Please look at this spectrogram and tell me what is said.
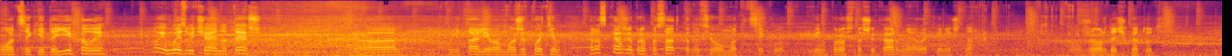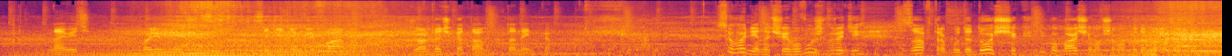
Моцики доїхали. Ну і ми, звичайно, теж. Е, Віталій вам може потім розкаже про посадку на цьому мотоциклу. Він просто шикарний, але, звісно, жордочка тут навіть порівнюючи з сидінням ліфану, жордочка там тоненька. Сьогодні ночуємо в Ужгороді, завтра буде дощик і побачимо, що ми будемо робити.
